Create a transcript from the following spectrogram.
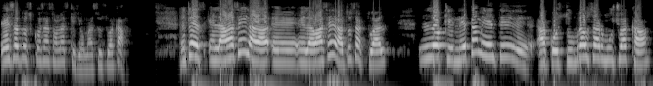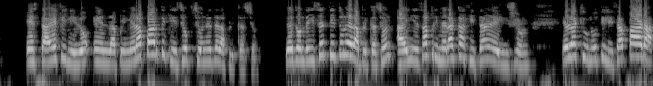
Esas dos cosas son las que yo más uso acá. Entonces, en la base eh, en la base de datos actual, lo que netamente acostumbro a usar mucho acá está definido en la primera parte que dice opciones de la aplicación. Desde donde dice el título de la aplicación, ahí esa primera cajita de edición es la que uno utiliza para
